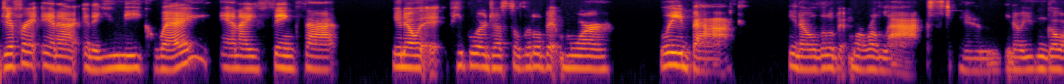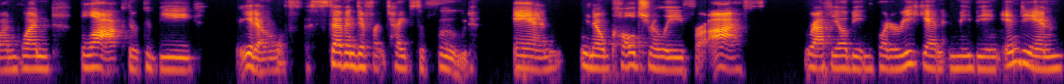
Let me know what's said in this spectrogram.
different in a in a unique way and I think that you know it, people are just a little bit more laid back you know a little bit more relaxed and you know you can go on one block there could be you know seven different types of food and you know culturally for us Rafael being Puerto Rican and me being Indian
